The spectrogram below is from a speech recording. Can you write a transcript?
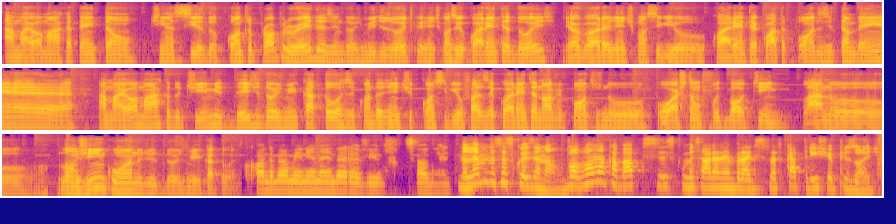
a maior marca até então tinha sido contra o próprio Raiders em 2018, que a gente conseguiu 42, e agora a gente conseguiu 44 pontos, e também é a maior marca do time desde 2014, quando a gente conseguiu fazer 49 pontos no Washington Football Team, lá no longínquo ano de 2014. Quando meu menino ainda era vivo. Saudade. Não lembro dessas coisas, não. V- vamos acabar, porque vocês começarem a lembrar disso, vai ficar triste o episódio.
